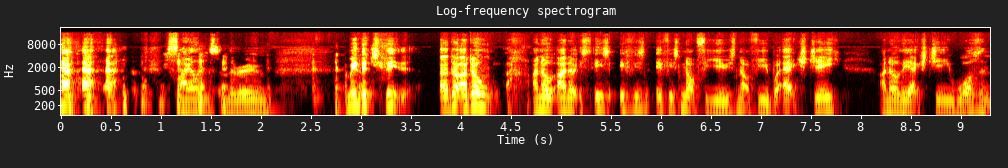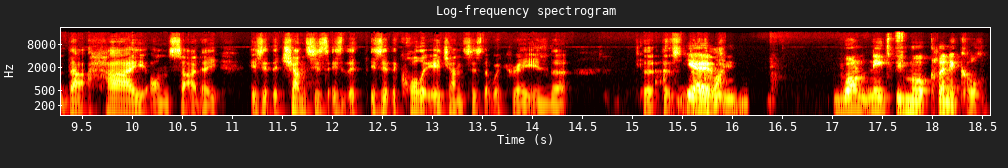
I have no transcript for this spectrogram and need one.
Silence in the room. I mean, the, the I don't, I don't, I know, I know. It's, it's, if it's if it's not for you, it's not for you. But XG, I know the XG wasn't that high on Saturday. Is it the chances? Is it the, is it the quality of chances that we're creating that? that that's, yeah, lack- one need to be more clinical.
